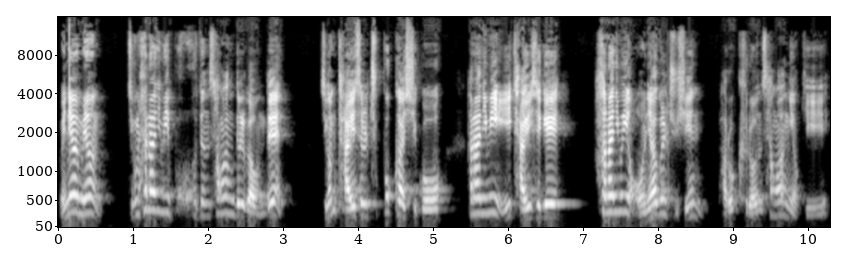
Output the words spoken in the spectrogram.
왜냐하면 지금 하나님이 모든 상황들 가운데 지금 다윗을 축복하시고 하나님이 이 다윗에게 하나님의 언약을 주신 바로 그런 상황이었기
